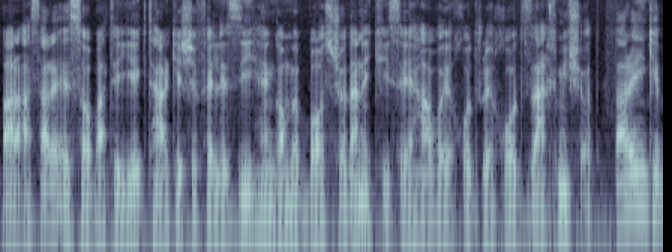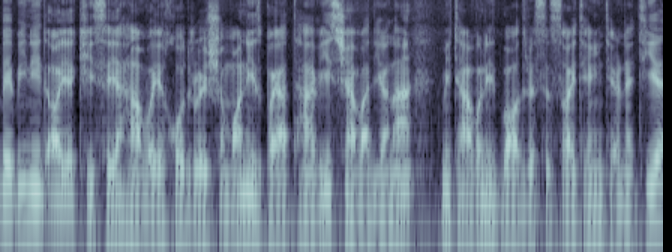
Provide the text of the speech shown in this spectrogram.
بر اثر اصابت یک ترکش فلزی هنگام باز شدن کیسه هوای خودروی خود زخمی شد. برای اینکه ببینید آیا کیسه هوای خودروی شما نیز باید تعویض شود یا نه، می توانید با آدرس سایت اینترنتی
